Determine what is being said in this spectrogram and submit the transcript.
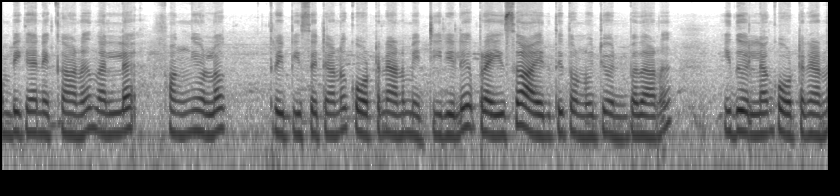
അംബിക നെക്കാണ് നല്ല ഭംഗിയുള്ള ത്രീ പീസ് സെറ്റാണ് കോട്ടൺ ആണ്. മെറ്റീരിയൽ പ്രൈസ് ആയിരത്തി തൊണ്ണൂറ്റി ഒൻപതാണ് ഇതും എല്ലാം കോട്ടനാണ്.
